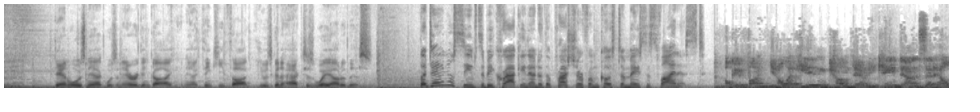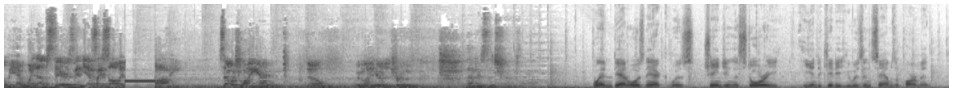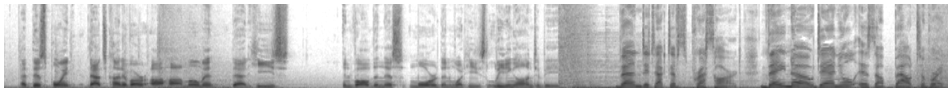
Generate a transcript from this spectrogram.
Dan Wozniak was an arrogant guy, and I think he thought he was going to act his way out of this. But Daniel seems to be cracking under the pressure from Costa Mesa's finest. Okay, fine. You know what? He didn't come down. He came down and said, "Help me." I went upstairs, and yes, I saw the body. Is that what you want to hear? No? We want to hear the truth. That is the truth. When Dan Wozniak was changing the story, he indicated he was in Sam's apartment. At this point, that's kind of our aha moment that he's involved in this more than what he's leading on to be. Then detectives press hard. They know Daniel is about to break.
